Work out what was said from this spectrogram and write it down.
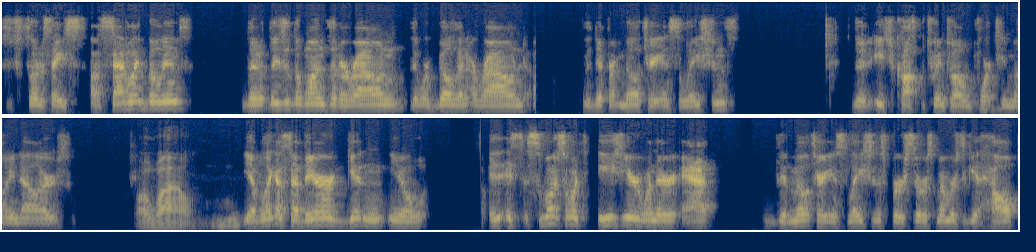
so to say, uh, satellite buildings. The, these are the ones that are around, that we're building around the different military installations that each cost between 12 and 14 million dollars. Oh, wow. Yeah, but like I said, they are getting, you know, it, it's so much, so much easier when they're at the military installations for service members to get help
